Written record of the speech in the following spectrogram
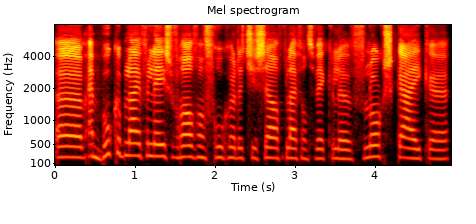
Um, en boeken blijven lezen, vooral van vroeger. Dat je jezelf blijft ontwikkelen. Vlogs kijken.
